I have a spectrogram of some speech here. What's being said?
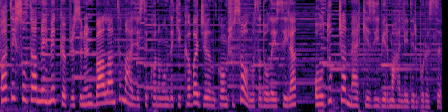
Fatih Sultan Mehmet Köprüsü'nün bağlantı mahallesi konumundaki Kavacık'ın komşusu olması dolayısıyla oldukça merkezi bir mahalledir burası.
